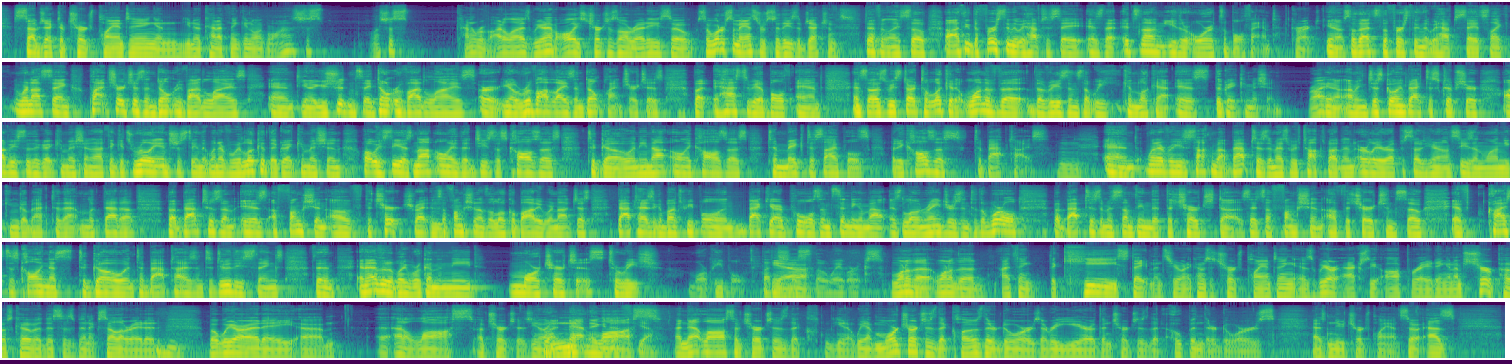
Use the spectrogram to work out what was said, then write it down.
subject of church planting, and you know, kind of thinking like, well, let's just let's just kind of revitalize? We have all these churches already. So, so what are some answers to these objections? Definitely. So uh, I think the first thing that we have to say is that it's not an either or; it's a both and. Correct. You know, so that's the first thing that we have to say. It's like we're not saying plant churches and don't revitalize, and you know, you shouldn't say don't revitalize or you know revitalize and don't plant churches, but it has to be a both and. And so as we start to look at it, one of the the reasons that we can look at is the Great Commission. Right. You know, I mean, just going back to Scripture, obviously the Great Commission. And I think it's really interesting that whenever we look at the Great Commission, what we see is not only that Jesus calls us to go, and He not only calls us to make disciples, but He calls us to baptize. Hmm. And whenever He's talking about baptism, as we've talked about in an earlier episode here on season one, you can go back to that and look that up. But baptism is a function of the church, right? It's a hmm. function of the local body. We're not just baptizing a bunch of people in backyard pools and sending them out as lone rangers into the world, but baptism is something that the church does. It's a function of the church. And so if Christ is calling us to go and to baptize and to do these things, then inevitably we're going to need more churches to reach more people. That's Yeah. just the way it works. One of the one of the I think the key statements here when it comes to church planting is we are actually operating, and I'm sure post COVID this has been accelerated, Mm-hmm. but we are at a um, at a loss of churches. You know, a Right, net, net negative, loss, yeah. a net loss of churches that you know we have more churches that close their doors every year than churches that open their doors as new church plants. So as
